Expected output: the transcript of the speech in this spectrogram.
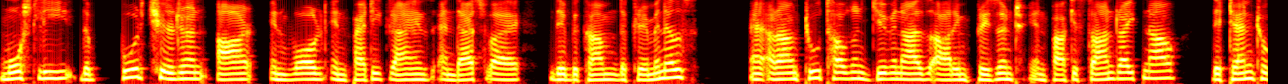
Mostly the poor children are involved in petty crimes, and that's why they become the criminals and around 2000 juveniles are imprisoned in pakistan right now they tend to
